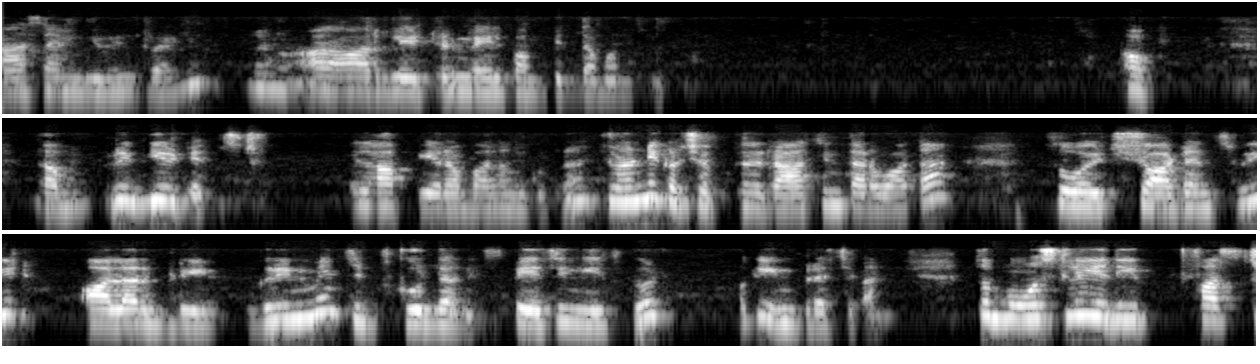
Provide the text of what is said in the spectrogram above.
as I'm giving training నేను ఆ రిలేటెడ్ మెయిల్ పంపిద్దాం అనుకుంటున్నాను ఓకే ప్రివ్యూ టెక్స్ట్ ఇలా అపియర్ అవ్వాలనుకుంటున్నాను చూడండి ఇక్కడ చెప్తుంది రాసిన తర్వాత so it's short and sweet all are green green means it's good అని spacing is good okay impressive అని. సో మోస్ట్లీ ఇది ఫస్ట్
